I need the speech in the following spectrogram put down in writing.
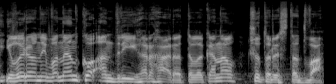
Іларіон Іваненко, Андрій Гаргара, телеканал 402.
